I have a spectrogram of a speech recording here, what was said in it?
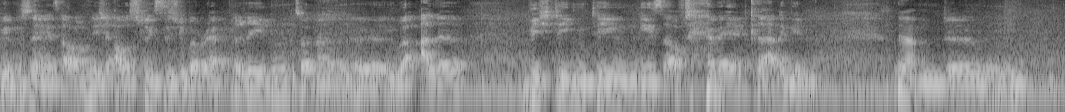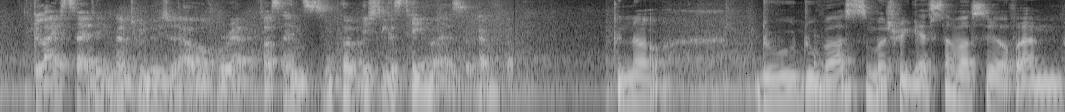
wir müssen ja jetzt auch nicht ausschließlich über Rap reden, sondern äh, über alle wichtigen Themen, die es auf der Welt gerade gibt. Ja. Und ähm, gleichzeitig natürlich auch Rap, was ein super wichtiges Thema ist. Einfach. Genau. Du, du warst zum Beispiel gestern, warst du ja auf einem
